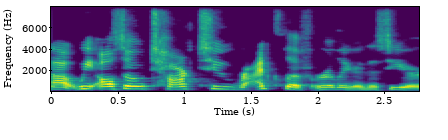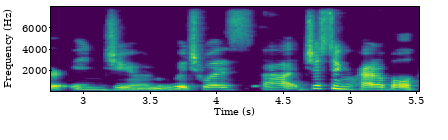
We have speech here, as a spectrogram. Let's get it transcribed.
Uh, we also talked to Radclyffe earlier this year in June, which was uh, just incredible.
